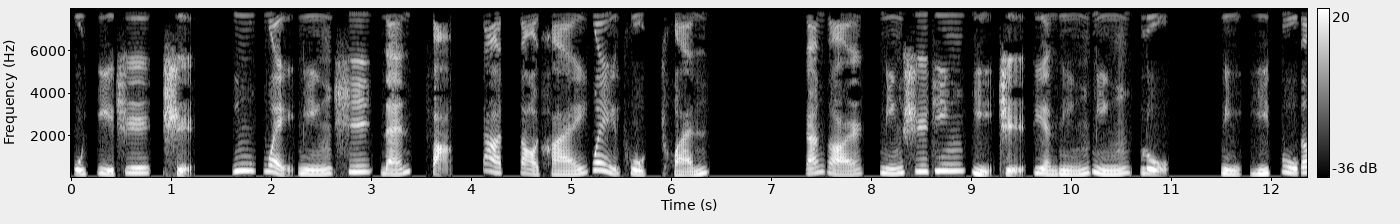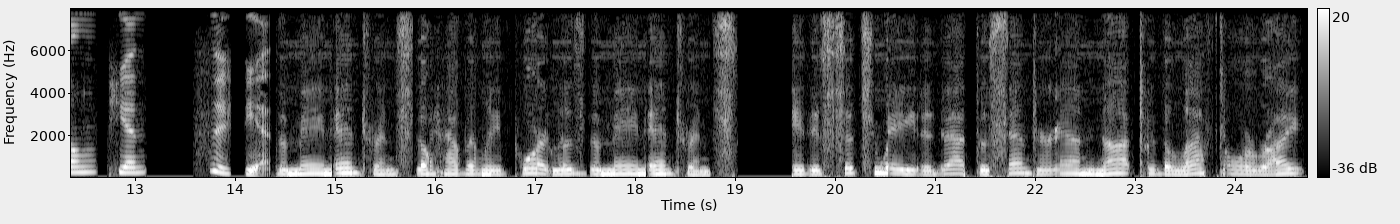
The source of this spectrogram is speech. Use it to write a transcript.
不易之事。因为名师难访，大道还未普传。然而名师经已指点明明路，你一步登天。The main entrance The heavenly portal is the main entrance. It is situated at the center and not to the left or right,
